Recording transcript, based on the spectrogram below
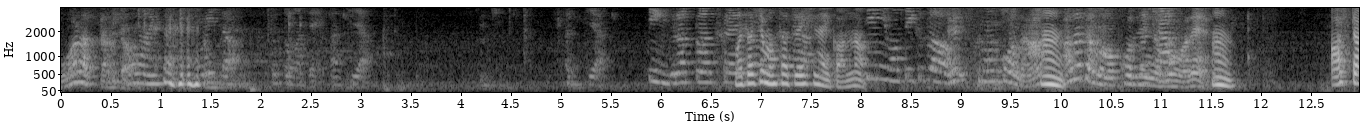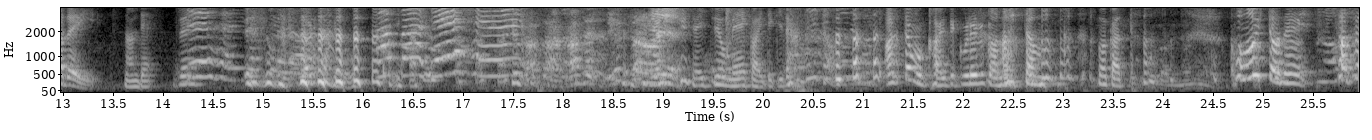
笑ったあっちや。あっちや。ティーングラップは使える私も撮影しないかんな。ティーンに持っていくぞ。え質問コーナー、うん。あなたの個人の分はね。うん。明日でいいなんで？全出えへんだから完成言ったのにいや一応目描いてきた。明日も書いてくれるかな？明日も。分かった。この人ね撮影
